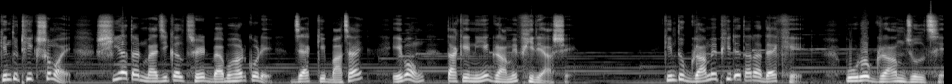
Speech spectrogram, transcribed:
কিন্তু ঠিক সময় শিয়া তার ম্যাজিক্যাল থ্রেড ব্যবহার করে জ্যাককে বাঁচায় এবং তাকে নিয়ে গ্রামে ফিরে আসে। কিন্তু গ্রামে ফিরে তারা দেখে, পুরো গ্রাম জ্বলছে।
